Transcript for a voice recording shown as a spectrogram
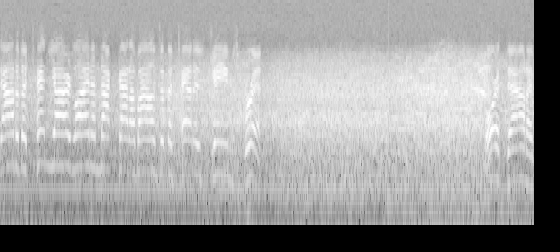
down to the 10-yard line and knocked out of bounds at the 10 is James Britt. Fourth down and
